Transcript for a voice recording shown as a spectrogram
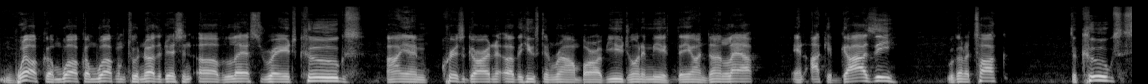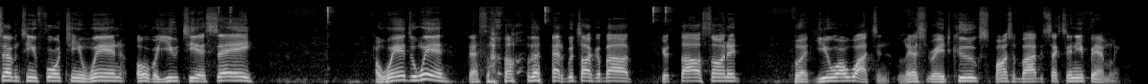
Welcome, welcome, welcome to another edition of Let's Rage Coogs. I am Kris Gardner of the Houston Roundball. Joining me is Da'Yon Dunlap and Aqib Gazi. We're going to talk the Cougs 17-14 win over UTSA. A win's a win. That's all that we'll talk about. Your thoughts on it. But you are watching Let's Rage Coogs, sponsored by the Saxenian family.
